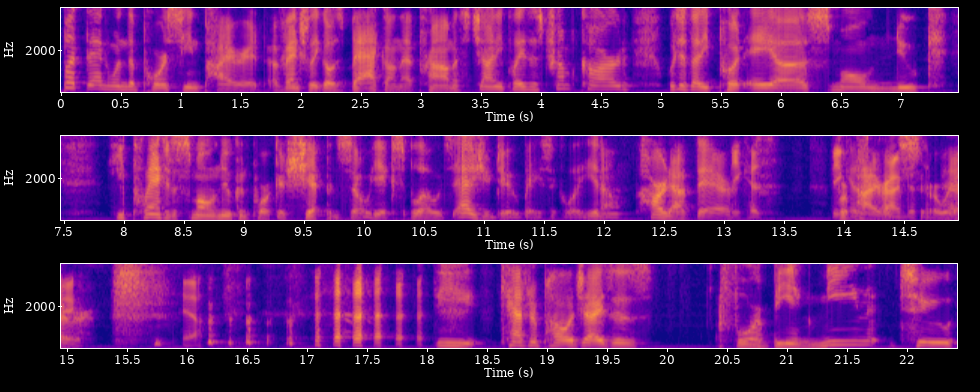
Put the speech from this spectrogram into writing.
But then, when the porcine pirate eventually goes back on that promise, Johnny plays his trump card, which is that he put a uh, small nuke. He planted a small nuke in Porca's ship, and so he explodes, as you do, basically. You know, hard out there because for because crime pirates or whatever. Yeah. the captain apologizes for being mean to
